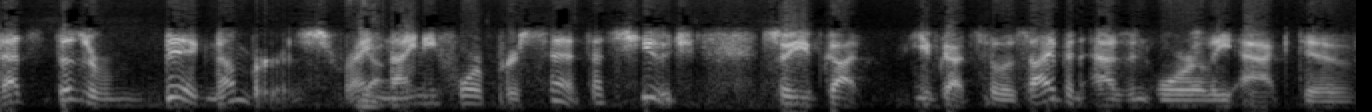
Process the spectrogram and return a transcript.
that's those are big numbers, right? Yeah. 94%. That's huge. So you've got you've got psilocybin as an orally active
